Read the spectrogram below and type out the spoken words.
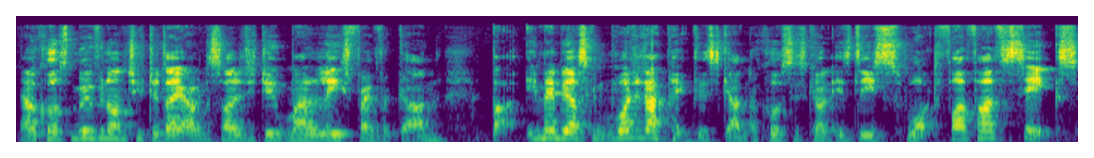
Now of course, moving on to today, I've decided to do my least favourite gun, but you may be asking, why did I pick this gun? Of course, this gun is the SWAT 556.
